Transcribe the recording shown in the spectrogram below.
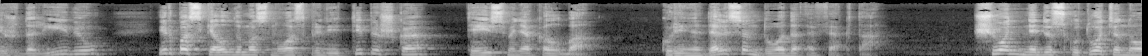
iš dalyvių ir paskelbdamas nuosprendį tipišką teisminę kalbą, kuri nedelsiant duoda efektą. Šiuo nediskutuotinu,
